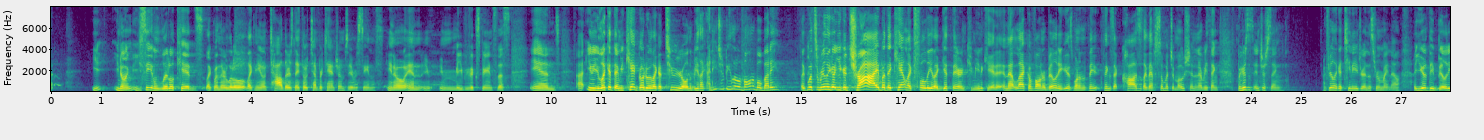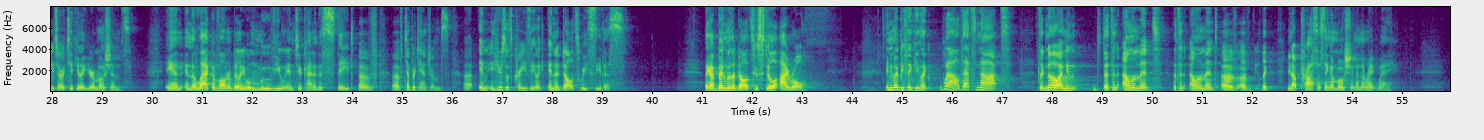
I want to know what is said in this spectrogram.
you, you know, you see in little kids, like when they're little, like, you know, toddlers, and they throw temper tantrums. You ever seen this? You know, and you, maybe you've experienced this. And, uh, you know, you look at them, you can't go to like a two year old and be like, I need you to be a little vulnerable, buddy. Like what's really good, you could try, but they can't like fully like get there and communicate it. And that lack of vulnerability is one of the th- things that causes like they have so much emotion and everything. But here's what's interesting. If you're like a teenager in this room right now, you have the ability to articulate your emotions. And, and the lack of vulnerability will move you into kind of this state of, of temper tantrums. Uh, and, and here's what's crazy like in adults, we see this. Like I've been with adults who still eye roll and you might be thinking, like, well, that's not. It's like, no, I mean, that's an element. That's an element of, of like, you're not processing emotion in the right way.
